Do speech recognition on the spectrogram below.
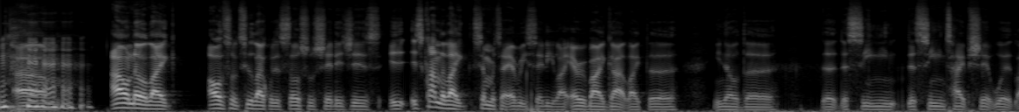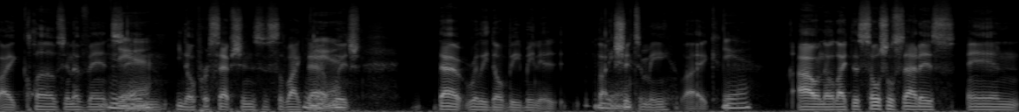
um, I don't know, like also too, like with the social shit, it's just it, it's kind of like similar to every city. Like everybody got like the you know the the the scene the scene type shit with like clubs and events Yeah. and you know perceptions and stuff like that, Yeah. which that really don't be meaning like Yeah. shit to me. Like yeah. I don't know, like the social status and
